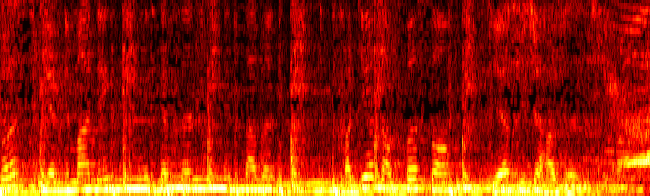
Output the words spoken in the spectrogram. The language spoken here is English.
First, we have demanding, incessant, and stubborn. But here's our first song, Dear Future Husband.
